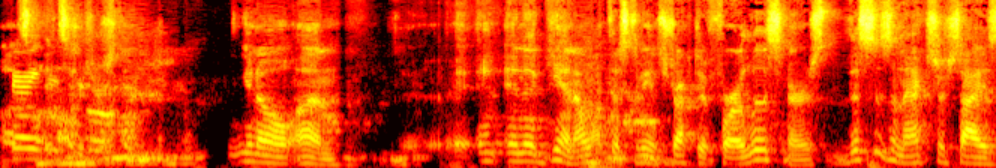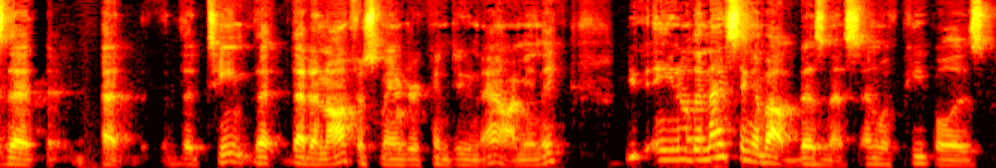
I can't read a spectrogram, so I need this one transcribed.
Well, Very it's, it's interesting. You know, um, and, and again, I want this to be instructive for our listeners. This is an exercise that that the team that that an office manager can do now. I mean, they, you, you know, the nice thing about business and with people is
